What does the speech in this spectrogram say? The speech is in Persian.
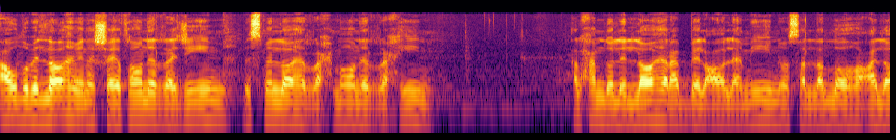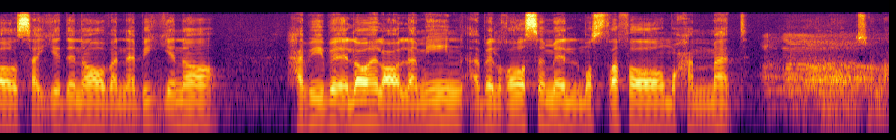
اعوذ بالله من الشیطان الرجیم. بسم الله الرحمن الرحیم. الحمد لله رب العالمین و صلی الله علی سیدنا و نبینا حبیب اله العالمین ابی القاسم المصطفى محمد. اللهم صل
